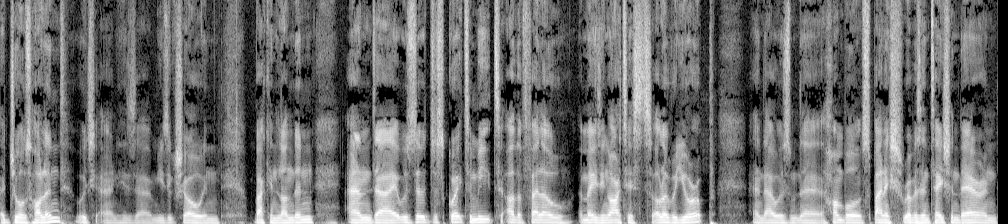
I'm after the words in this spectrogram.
uh, Jules Holland, which and his uh, music show in back in London, and uh, it was uh, just great to meet other fellow amazing artists all over Europe. And I was the humble Spanish representation there, and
